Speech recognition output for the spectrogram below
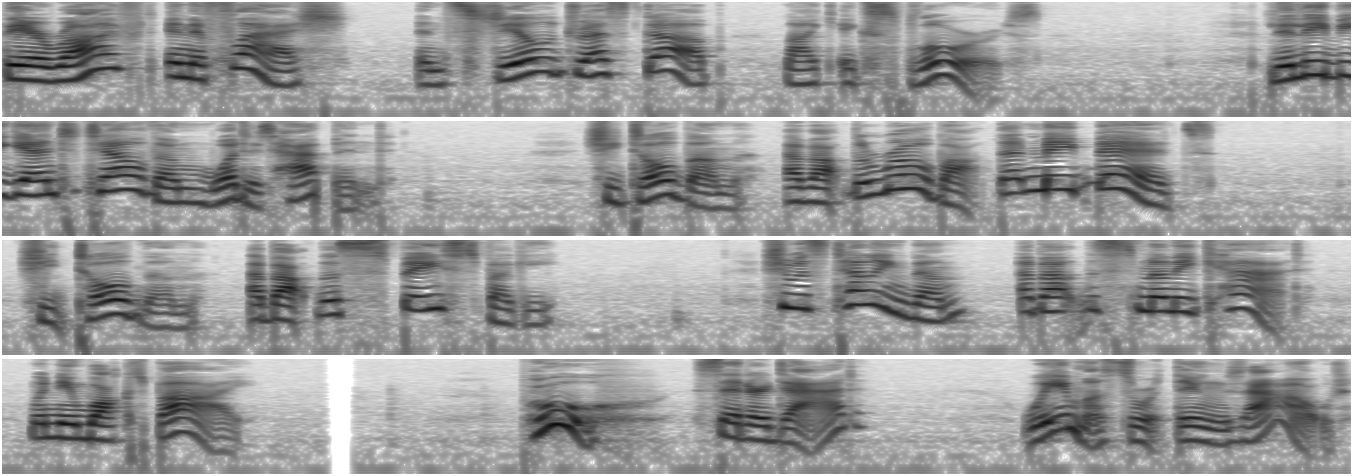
They arrived in a flash and still dressed up like explorers. Lily began to tell them what had happened. She told them about the robot that made beds. She told them about the space buggy. She was telling them about the smelly cat when they walked by. Pooh, said her dad. We must sort things out.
